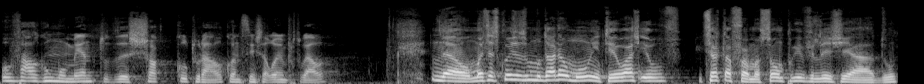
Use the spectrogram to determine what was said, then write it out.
Houve algum momento de choque cultural quando se instalou em Portugal? Não, mas as coisas mudaram muito. Eu acho, eu de certa forma sou um privilegiado,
